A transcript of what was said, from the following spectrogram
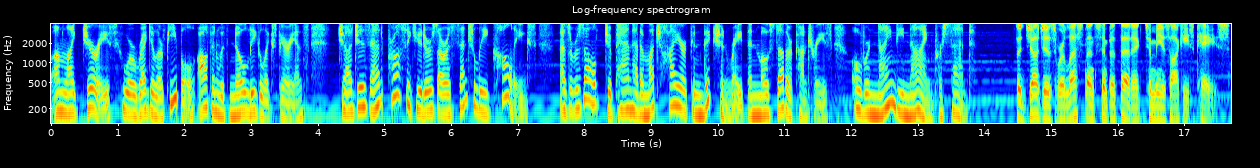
Unlike juries, who are regular people, often with no legal experience, judges and prosecutors are essentially colleagues. As a result, Japan had a much higher conviction rate than most other countries, over 99%. The judges were less than sympathetic to Miyazaki's case.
